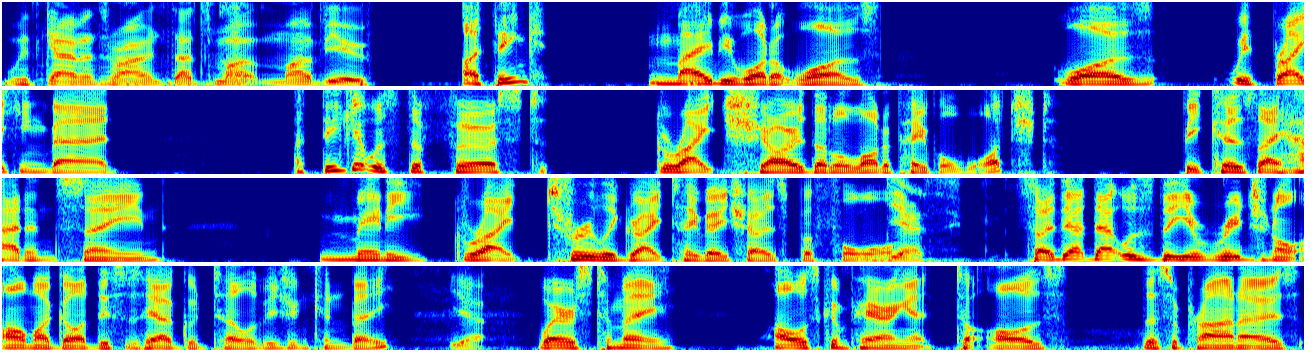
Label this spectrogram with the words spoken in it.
with Game of Thrones. That's my my view. I think maybe what it was was with Breaking Bad. I think it was the first great show that a lot of people watched because they hadn't seen many great, truly great TV shows before. Yes, So that that was the original. Oh my god, this is how good television can be. Yeah. Whereas to me, I was comparing it to Oz, The Sopranos,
